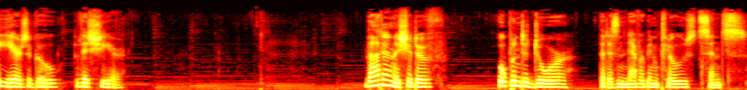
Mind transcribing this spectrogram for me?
years ago this year. That initiative opened a door that has never been closed since.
